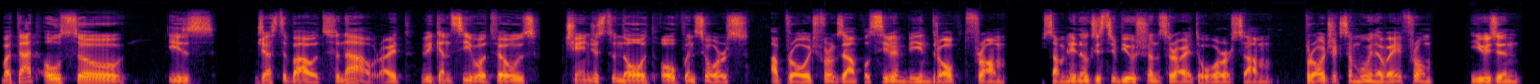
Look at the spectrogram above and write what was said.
But that also is just about now, right? We can see what those changes to Node open source approach, for example, them being dropped from some Linux distributions, right? Or some projects are moving away from using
